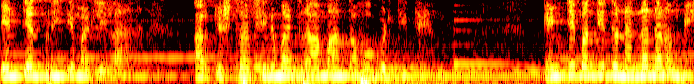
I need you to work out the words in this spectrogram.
ಹೆಂಡ್ತಿಯನ್ನು ಪ್ರೀತಿ ಮಾಡಲಿಲ್ಲ. ಆರ್ಕೆಸ್ಟ್ರಾ ಸಿನಿಮಾ, ಡ್ರಾಮಾ ಅಂತ ಹೋಗ್ಬಿಡ್ತಿದ್ದೆ. ಹೆಂಡತಿ ಬಂದಿದ್ದು ನನ್ನನ್ನು ನಂಬಿ.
